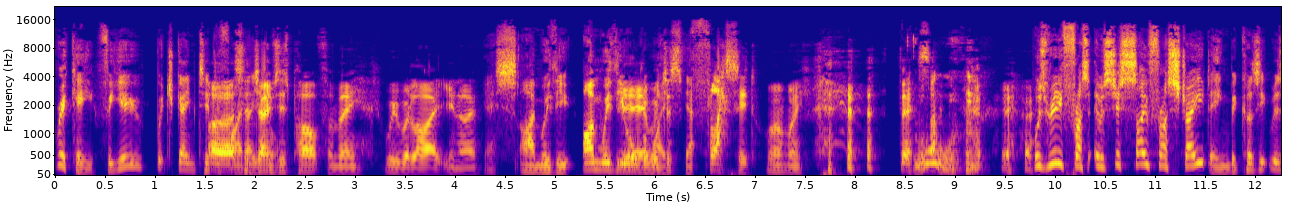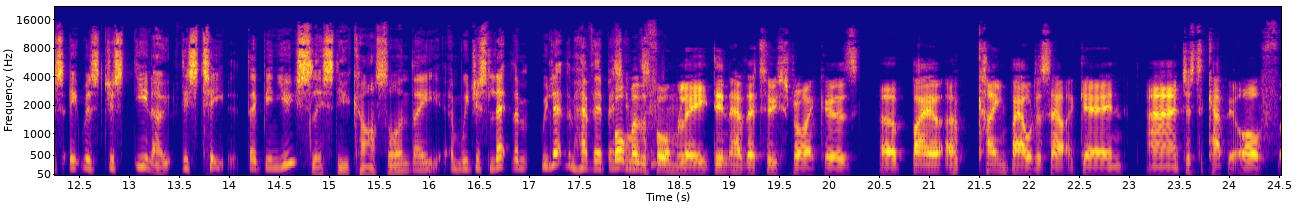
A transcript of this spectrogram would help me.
Ricky, for you, which game Uh, typified St April? James's Park for me. We were like, you know, Yes, I'm with you. I'm with you yeah, all the we're way. just Yeah. flaccid, weren't we? There's that. Ooh. It was really frust- It was just so frustrating because it was it was just you know this team they've been useless Newcastle and they and we just let them we let them have their best. Bottom of the game. form league, didn't have their two strikers. Uh, bail, uh, Kane bailed us out again. And just to cap it off,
